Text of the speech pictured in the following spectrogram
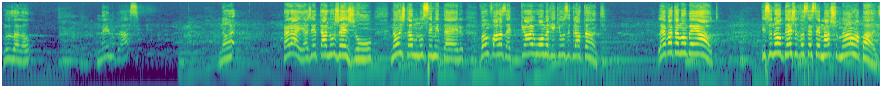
Não usa não? Nem no braço? Não é? Peraí, a gente está no jejum. Não estamos no cemitério. Vamos falar assim. Qual é o homem aqui que usa hidratante? Levanta a mão bem alto. Isso não deixa de você ser macho, não, rapaz.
